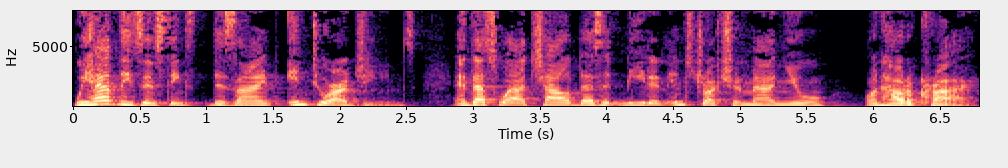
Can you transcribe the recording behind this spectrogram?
We have these instincts designed into our genes and that's why a child doesn't need an instruction manual on how to cry.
